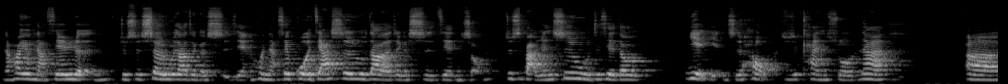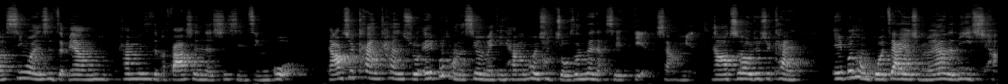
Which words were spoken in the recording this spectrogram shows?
然后有哪些人就是摄入到这个事件，或哪些国家摄入到了这个事件中，就是把人事物这些都列点之后，就是看说那呃新闻是怎么样，他们是怎么发生的事情经过，然后去看看说，哎，不同的新闻媒体他们会去着重在哪些点上面，然后之后就去看。诶，不同国家有什么样的立场？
